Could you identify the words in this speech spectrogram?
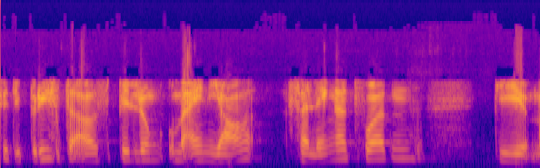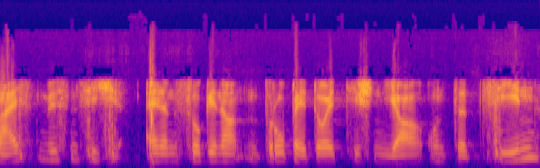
für die Priesterausbildung um ein Jahr verlängert worden. Die meisten müssen sich einem sogenannten propädeutischen Jahr unterziehen.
